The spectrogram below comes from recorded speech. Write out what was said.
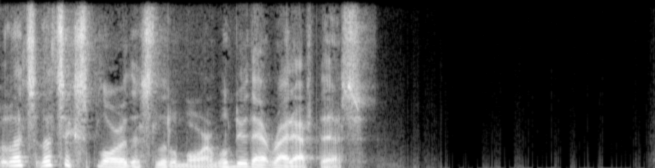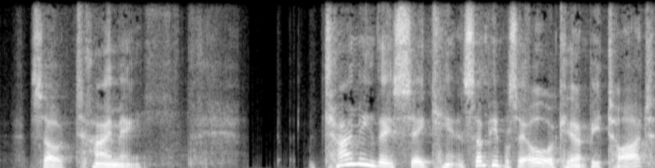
let's let's explore this a little more. We'll do that right after this. So, timing. Timing, they say, can't. Some people say, "Oh, it can't be taught."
